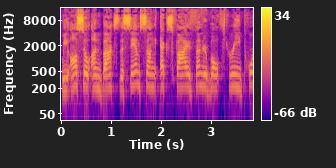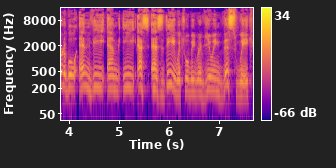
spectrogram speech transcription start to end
We also unboxed the Samsung X5 Thunderbolt 3 portable NVMe SSD, which we'll be reviewing this week.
